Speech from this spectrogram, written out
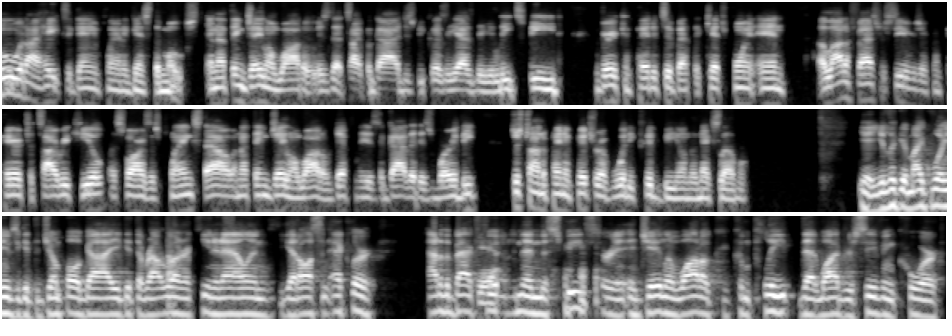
who would I hate to game plan against the most? And I think Jaylen Waddle is that type of guy just because he has the elite speed, very competitive at the catch point, and a lot of fast receivers are compared to Tyreek Hill as far as his playing style. And I think Jaylen Waddle definitely is a guy that is worthy, just trying to paint a picture of what he could be on the next level. Yeah, you look at Mike Williams, you get the jump ball guy, you get the route runner, Keenan Allen, you got Austin Ekeler out of the backfield, yeah. and then the speedster and Jaylen Waddle could complete that wide receiving core.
